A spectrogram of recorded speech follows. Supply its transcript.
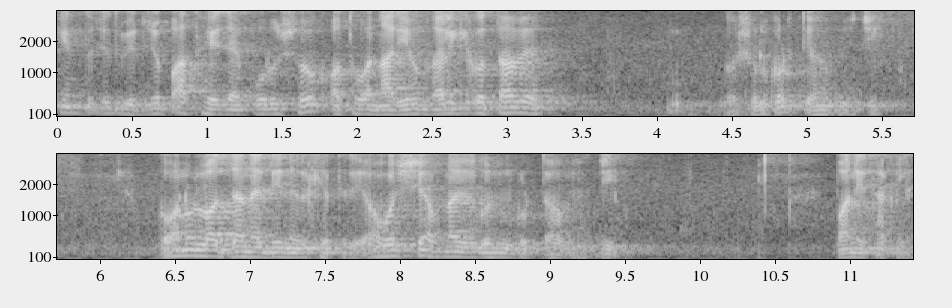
কিন্তু যদি বীর্যপাত হয়ে যায়, পুরুষ হোক অথবা নারী হোক, তাহলে কী করতে হবে? গোসল করতে হবে, জি। কোনো লজ্জা নেই দিনের ক্ষেত্রে, অবশ্যই আপনাকে গোসল করতে হবে, জি। পানি থাকলে।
